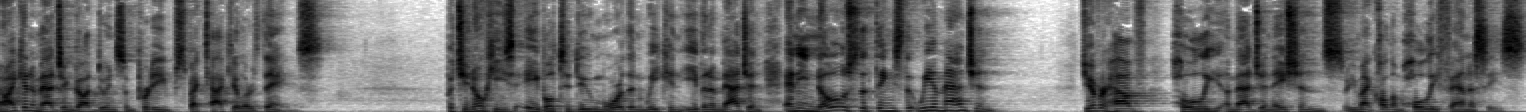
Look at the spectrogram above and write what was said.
Now, I can imagine God doing some pretty spectacular things. But you know, He's able to do more than we can even imagine. And He knows the things that we imagine. Do you ever have holy imaginations, or you might call them holy fantasies?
